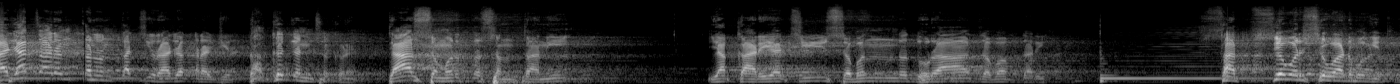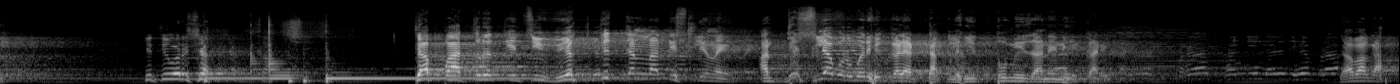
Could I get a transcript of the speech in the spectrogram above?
राजाचा रंक रंकाची राजा करायची. ताकद ज्यांच्याकडे त्या समर्थ संतांनी या कार्याची सबंध धुरा जबाबदारी. सातशे वर्ष वाट बघितली. किती वर्ष? त्या पात्रतेची व्यक्तीच त्यांना दिसली नाही. आणि दिसल्याबरोबर ही गळ्यात टाकलं ही तुम्ही जाणे हे कार्य या बघा.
